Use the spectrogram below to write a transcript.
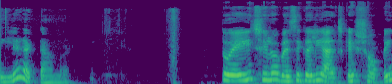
নীলের, একটা আমার। তো এই ছিল বেসিক্যালি আজকের শপিং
